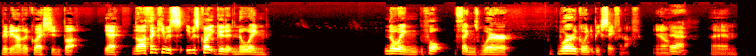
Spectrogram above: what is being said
maybe another question. But yeah, no, I think he was he was quite good at knowing knowing what things were were going to be safe enough. You know. Yeah. Um,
